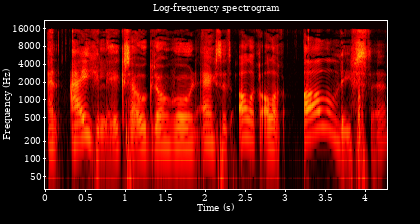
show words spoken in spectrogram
En eigenlijk zou ik dan gewoon echt het aller, aller, allerliefste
